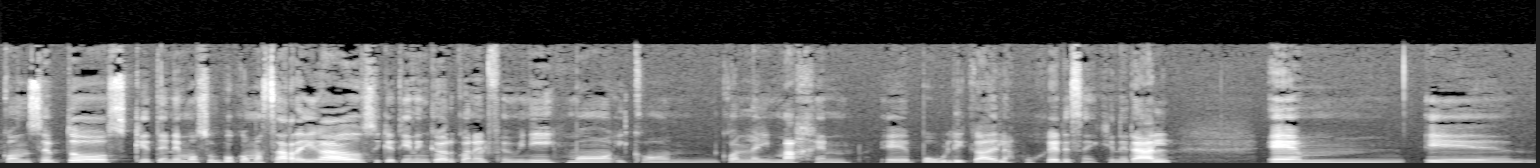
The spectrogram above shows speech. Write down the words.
conceptos que tenemos un poco más arraigados y que tienen que ver con el feminismo y con, la imagen eh, pública de las mujeres en general, em, eh,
